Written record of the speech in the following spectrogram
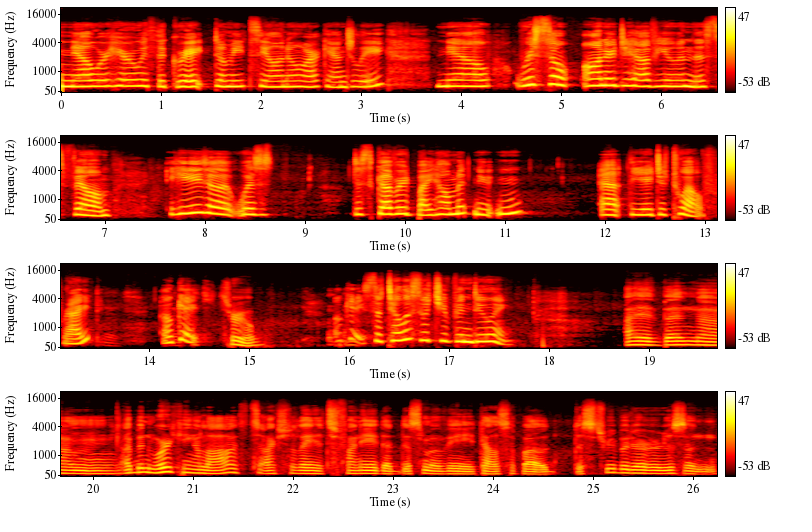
now we're here with the great Domiziano Arcangeli. Now, we're so honored to have you in this film. He uh, was discovered by Helmut Newton at the age of 12, right? Okay. It's true. Okay, so tell us what you've been doing. I've been um, I've been working a lot. Actually, it's funny that this movie tells about distributors and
